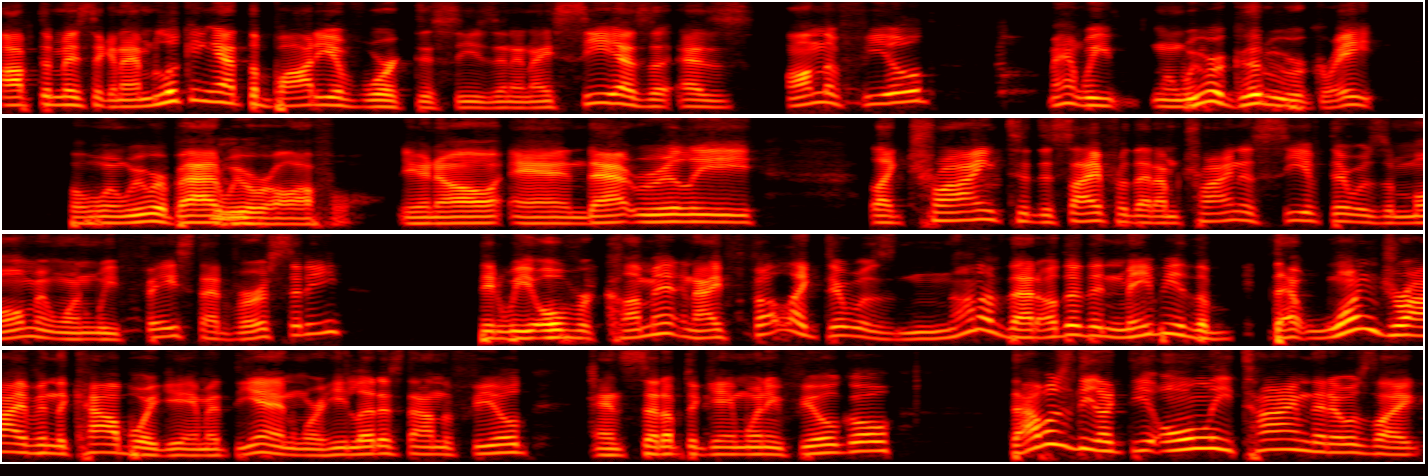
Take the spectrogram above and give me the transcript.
optimistic, and I'm looking at the body of work this season, and I see as a, as on the field, man, we when we were good, we were great, but when we were bad, we Mhm. were awful, you know, and that really like trying to decipher that. I'm trying to see if there was a moment when we faced adversity. Did we overcome it? And I felt like there was none of that other than maybe the that one drive in the Cowboy game at the end where he led us down the field and set up the game-winning field goal. That was the like the only time that it was like,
